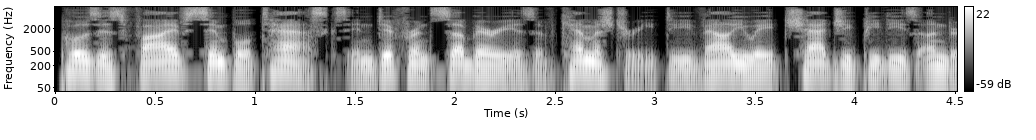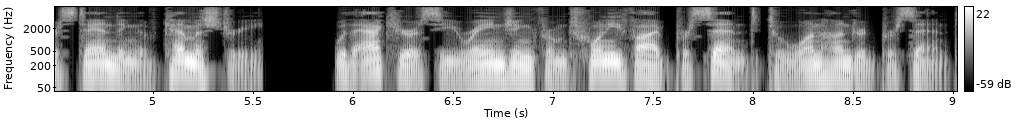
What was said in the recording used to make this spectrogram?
poses five simple tasks in different subareas of chemistry to evaluate ChatGPT's understanding of chemistry, with accuracy ranging from 25% to 100%.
